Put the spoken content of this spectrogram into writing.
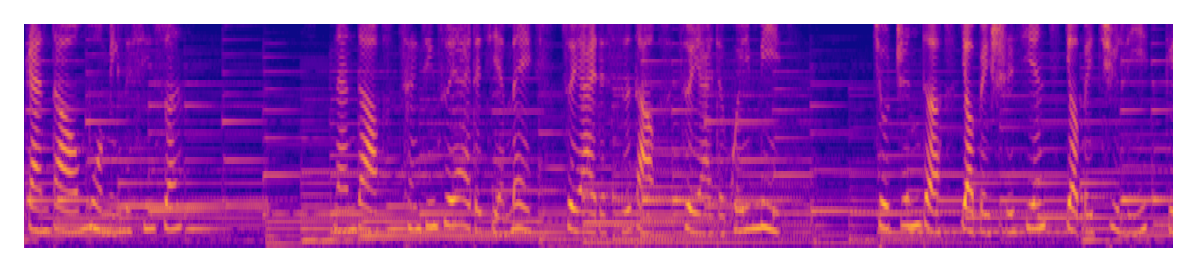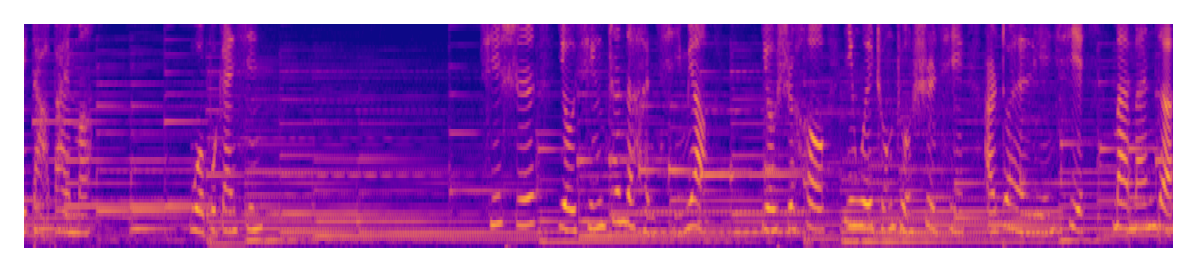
感到莫名的心酸。难道曾经最爱的姐妹、最爱的死党、最爱的闺蜜，就真的要被时间、要被距离给打败吗？我不甘心。其实友情真的很奇妙，有时候因为种种事情而断了联系，慢慢的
